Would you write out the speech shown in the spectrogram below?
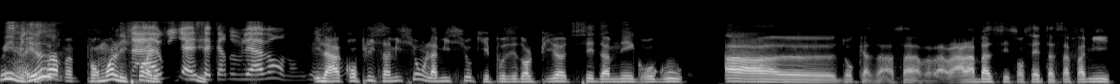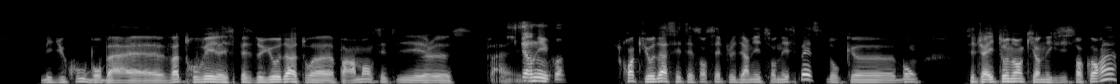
Oui, mais ça, pour moi, l'histoire, Bah est oui, elle été renouvelée avant, donc. il a euh, accompli sa mission. La mission qui est posée dans le pilote, c'est d'amener Grogu à, euh, donc à, à sa, à la base, c'est censé être à sa famille. Mais du coup, bon, bah, euh, va trouver l'espèce de Yoda, toi. Apparemment, c'était, euh, enfin, Le dernier, quoi. je crois que Yoda, c'était censé être le dernier de son espèce. Donc, euh, bon, c'est déjà étonnant qu'il en existe encore un.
